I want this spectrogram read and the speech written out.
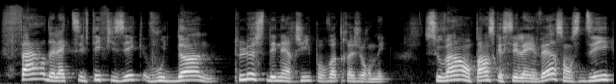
faire de l'activité physique vous donne plus d'énergie pour votre journée. Souvent, on pense que c'est l'inverse. On se dit,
